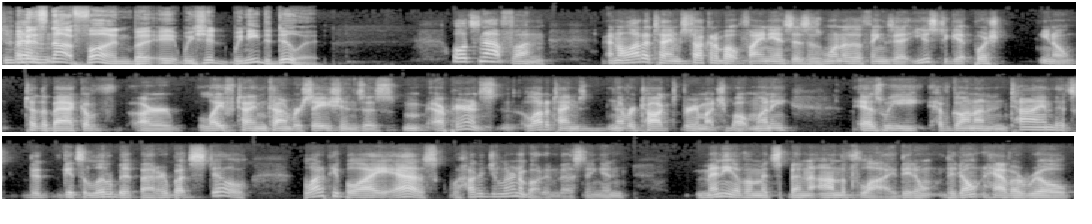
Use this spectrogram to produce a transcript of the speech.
Then, i mean it's not fun but it, we should we need to do it. Well it's not fun. And a lot of times talking about finances is one of the things that used to get pushed you know to the back of our lifetime conversations as our parents a lot of times never talked very much about money as we have gone on in time, that's that gets a little bit better, but still, a lot of people I ask, well, how did you learn about investing? And many of them, it's been on the fly. They don't they don't have a real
